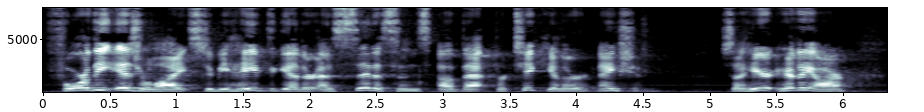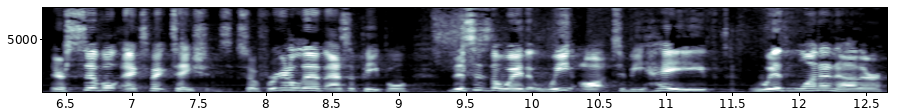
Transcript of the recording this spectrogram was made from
for the Israelites to behave together as citizens of that particular nation. So here, here they are. They're civil expectations. So if we're going to live as a people, this is the way that we ought to behave with one another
